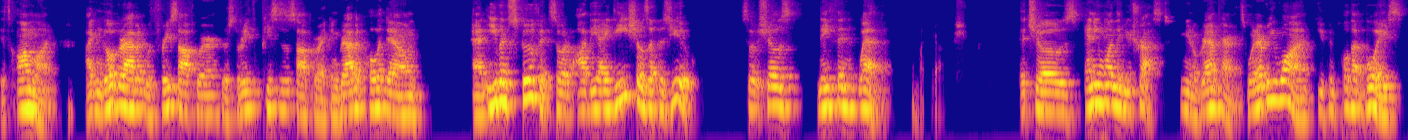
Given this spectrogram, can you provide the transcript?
It's online. I can go grab it with free software. There's three pieces of software. I can grab it, pull it down, and even spoof it so it, uh, the ID shows up as you. So it shows Nathan Webb. Oh my gosh. It shows anyone that you trust, you know, grandparents, whatever you want. You can pull that voice.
